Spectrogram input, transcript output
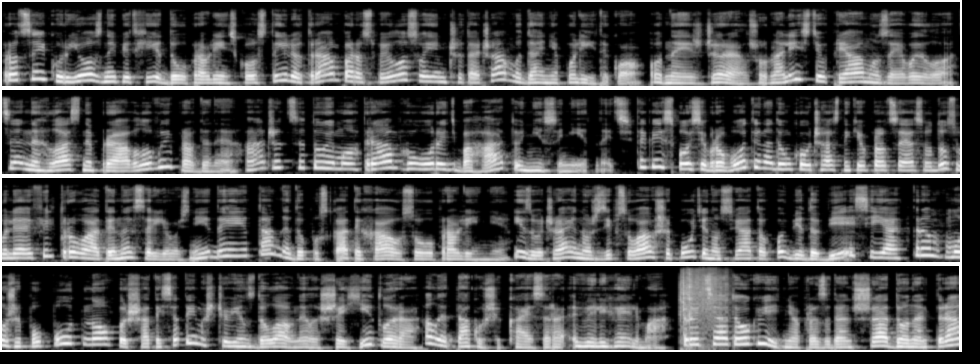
Про цей курйозний підхід до управлінського стилю Трампа розповіло своїм читачам видання політико. Одне із джерел журналістів прямо заявило, це негласне правило виправдане, адже цитуємо, Трамп говорить багато нісенітниць. Такий спосіб роботи, на думку учасників процесу, дозволяє фільтрувати несерйозні ідеї та не допускати хаосу в управлінні. І, звичайно ж, зіпсувавши Путіну свято побідобєсія, Трамп може попутно пишатися тим, що він здолав не лише Гітлера, але також і кайзера Вільгельма. 30 квітня президент США Дональд Трамп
